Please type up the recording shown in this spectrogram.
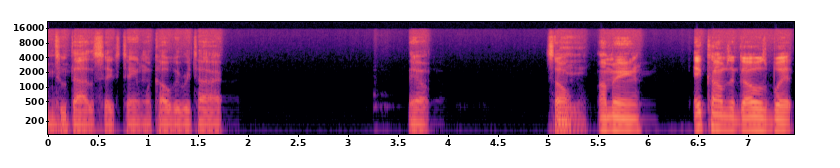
Mm. 2016 when Kobe retired. Yep. So Yeah. I mean, it comes and goes, but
